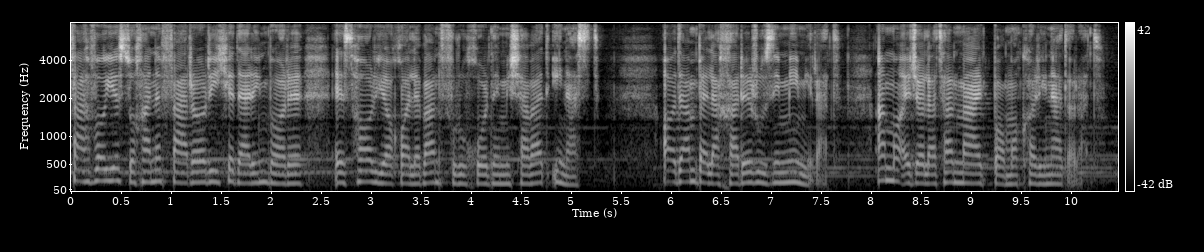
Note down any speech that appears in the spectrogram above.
فهوای سخن فراری که در این باره اظهار یا غالبا فرو خورده می شود این است. آدم بالاخره روزی می میرد اما اجالتا مرگ با ما کاری ندارد.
